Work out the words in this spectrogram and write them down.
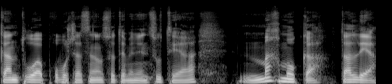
kantua proposatzen hau entzutea, marmoka taldea.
